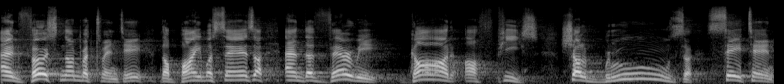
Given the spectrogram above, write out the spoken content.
and verse number 20, the Bible says, and the very God of peace shall bruise Satan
